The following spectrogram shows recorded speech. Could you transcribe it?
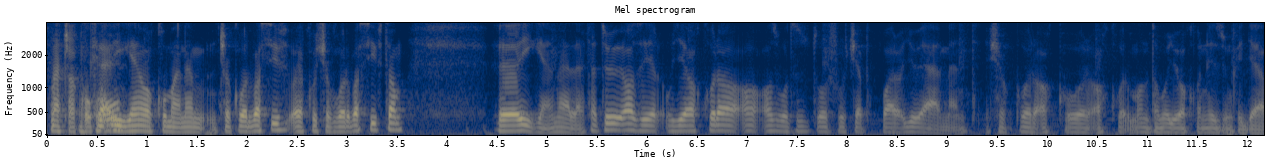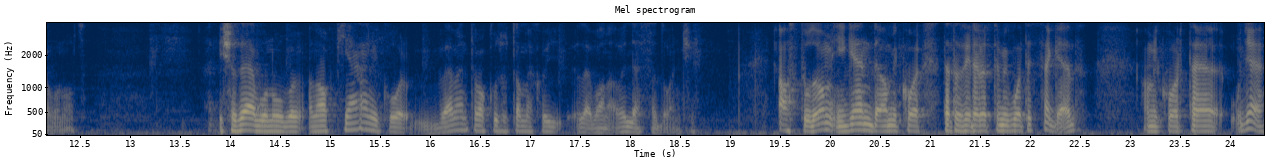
Már csak a kokó. kre, igen, akkor már nem csak orba szív, akkor csak orba szívtam. Ö, igen, mellett. Hát ő azért, ugye akkor a, a, az volt az utolsó csepp, hogy ő elment, és akkor, akkor, akkor mondtam, hogy jó, akkor nézzünk egy elvonót. És az elvonóban a napján, mikor bementem, akkor tudtam meg, hogy, le van, hogy lesz a Doncsi. Azt tudom, igen, de amikor, tehát azért előtte még volt egy Szeged, amikor te, ugye?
